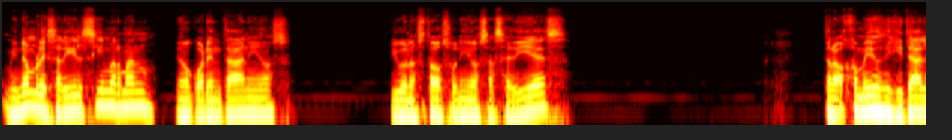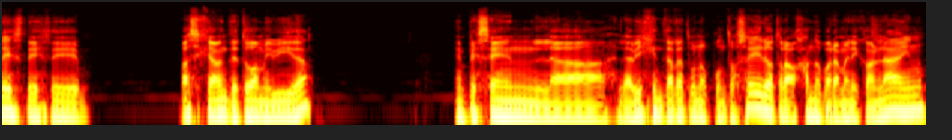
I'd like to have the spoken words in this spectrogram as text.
Mi nombre es Ariel Zimmerman, tengo 40 años, vivo en los Estados Unidos hace 10. Trabajo en medios digitales desde básicamente toda mi vida. Empecé en la, la vieja Internet 1.0, trabajando para América Online.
